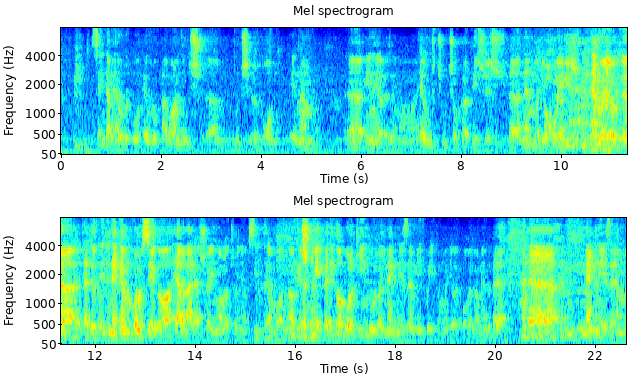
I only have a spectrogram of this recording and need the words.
szerintem Európával nincs, nincs gond. Én nem én élvezem a EU csúcsokat is, és nem vagyok olyan is. Nem vagyok, tehát nekem valószínűleg a elvárásaim alacsonyabb szinten vannak, és mégpedig abból kiindul, hogy megnézem, mi folyik a magyar parlamentbe, megnézem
